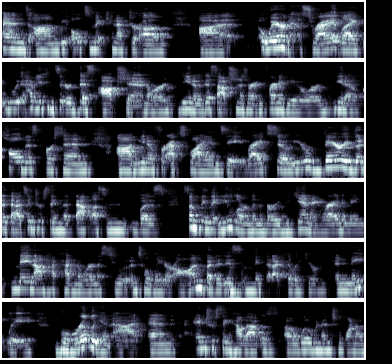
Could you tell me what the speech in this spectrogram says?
and um, the ultimate connector of uh, awareness right? Like have you considered this option or you know this option is right in front of you or you know call this person um, you know for x y and z right? So you're very good at that. It's interesting that that lesson was something that you learned in the very beginning right? I mean may not have had an awareness to until later on but it is mm-hmm. something that i feel like you're innately brilliant at and interesting how that was uh, woven into one of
